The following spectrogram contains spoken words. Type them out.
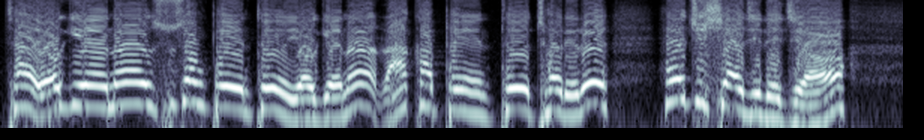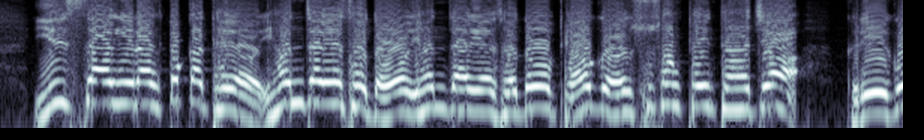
자, 여기에는 수성 페인트, 여기에는 라카 페인트 처리를 해 주셔야지 되죠. 일상이랑 똑같아요. 현장에서도 현장에서도 벽은 수성 페인트 하죠. 그리고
